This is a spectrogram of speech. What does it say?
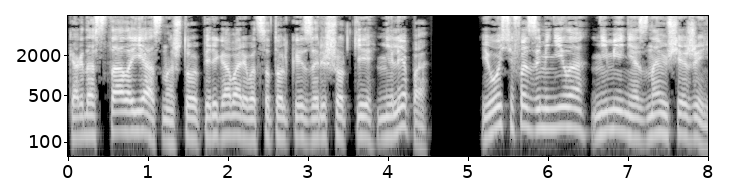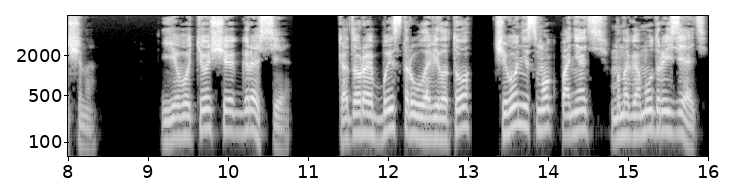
когда стало ясно, что переговариваться только из-за решетки нелепо, Иосифа заменила не менее знающая женщина его теща Грессия, которая быстро уловила то, чего не смог понять многомудрый зять,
